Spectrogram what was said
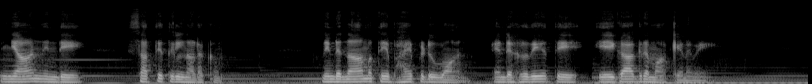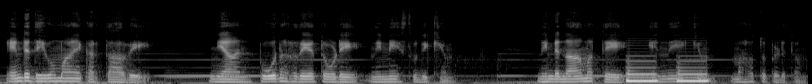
ഞാൻ നിന്റെ സത്യത്തിൽ നടക്കും. നിന്റെ നാമത്തെ ഭയപ്പെടുവാൻ എന്റെ ഹൃദയത്തെ ഏകാഗ്രമാക്കണമേ. എന്റെ ദൈവമായ കർത്താവെ ഞാൻ പൂർണ ഹൃദയത്തോടെ നിന്നെ സ്തുതിക്കും. നിന്റെ നാമത്തെ എന്നേക്കും മഹത്വപ്പെടുത്തും.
